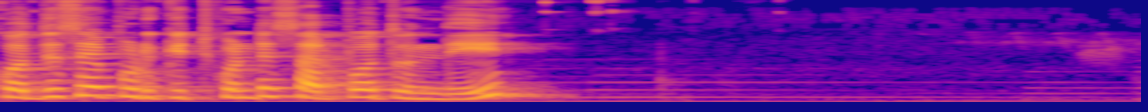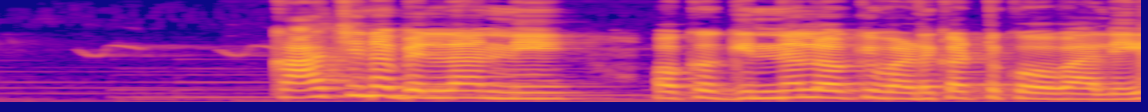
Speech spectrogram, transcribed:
కొద్దిసేపు ఉడికించుకుంటే సరిపోతుంది. కాచిన బెల్లాన్ని ఒక గిన్నెలోకి వడకట్టుకోవాలి.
